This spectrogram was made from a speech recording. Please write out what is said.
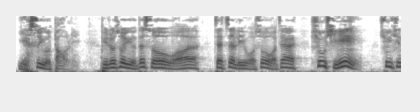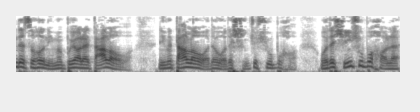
也是有道理。比如说，有的时候我在这里，我说我在修行，修行的时候你们不要来打扰我，你们打扰我的，我的行就修不好，我的行修不好了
